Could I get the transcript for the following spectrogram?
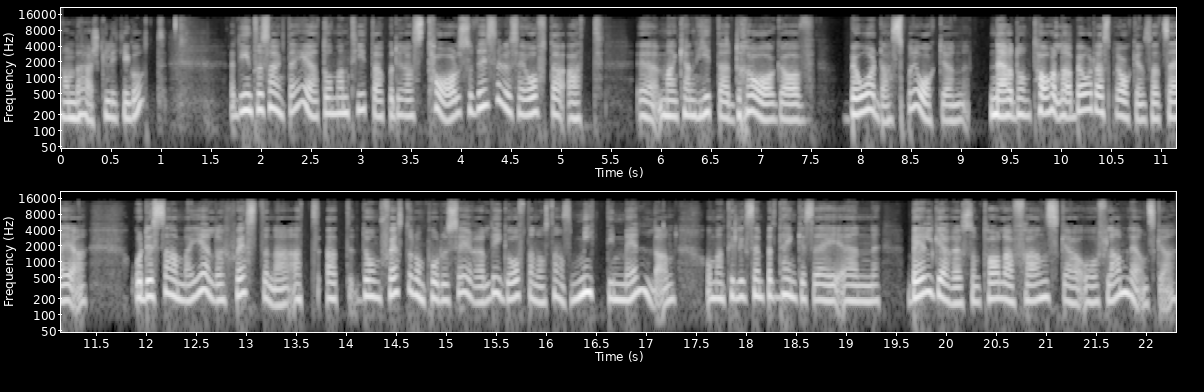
han behersker like godt? Det interessante er at om man tittar på deres tal så viser det seg ofte at eh, man kan finne drag av både språken när de talar båda språken så att säga. Och detsamma gäller gesterna, att, att de gester de producerar ligger ofta någonstans mitt emellan. Om man till exempel tänker sig en belgare som talar franska och flamländska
